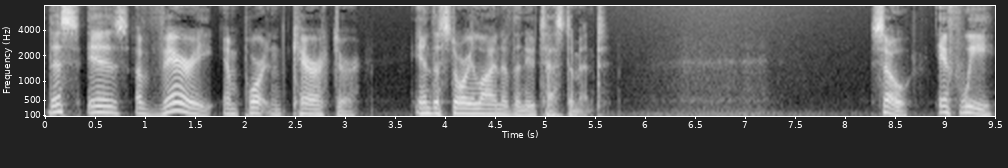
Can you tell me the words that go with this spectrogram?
This is a very important character in the storyline of the New Testament. So, if we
